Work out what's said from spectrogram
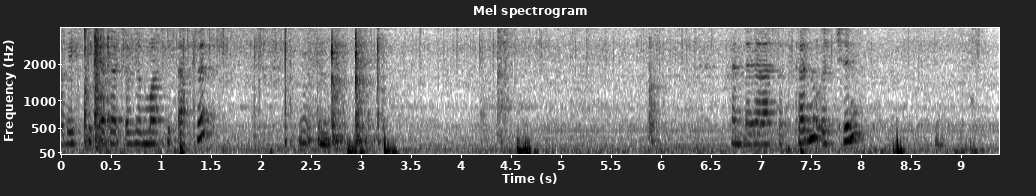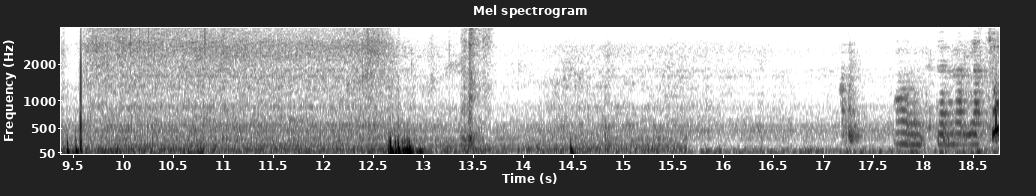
አቤት ሲቀዘቅዝማ ሲጣፍጥ ከእንደገና ስትከኑ እችን አሁን ትከናላችሁ።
